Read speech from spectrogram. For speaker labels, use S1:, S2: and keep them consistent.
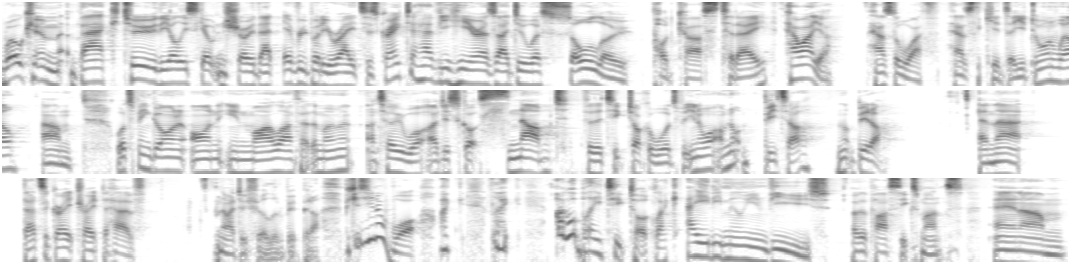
S1: Welcome back to the Ollie Skelton show that everybody rates. It's great to have you here as I do a solo podcast today. How are you? How's the wife? How's the kids? Are you doing well? Um, what's been going on in my life at the moment? I tell you what, I just got snubbed for the TikTok awards, but you know what? I'm not bitter. I'm not bitter. And that that's a great trait to have. No, I do feel a little bit bitter because you know what? I like I got Blade TikTok like 80 million views over the past six months, and um,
